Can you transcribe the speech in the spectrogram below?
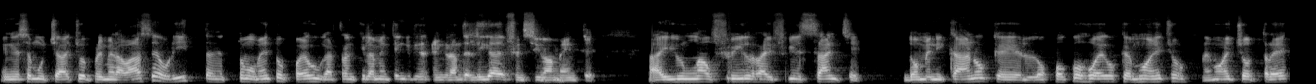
en ese muchacho en primera base. Ahorita, en estos momentos, puede jugar tranquilamente en, grandes ligas defensivamente. Hay un outfield, Rayfield Sánchez, dominicano, que los pocos juegos que hemos hecho, hemos hecho tres,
